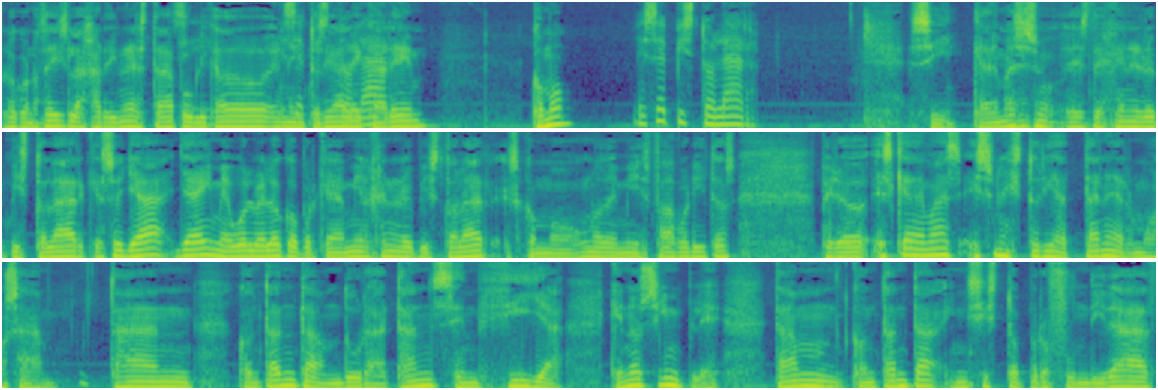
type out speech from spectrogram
lo conocéis? La jardinera está Sí, publicado en editorial. Ecaré. ¿Cómo? Es epistolar. Sí, que además es, un- es de género epistolar, que eso ya, ya ahí me vuelve loco, porque a mí el género epistolar es como uno de mis favoritos, pero es que además es una historia tan hermosa, tan con tanta hondura, tan sencilla, que no simple, tan con tanta, insisto, profundidad,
